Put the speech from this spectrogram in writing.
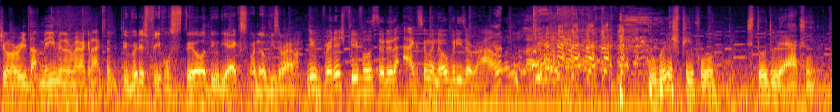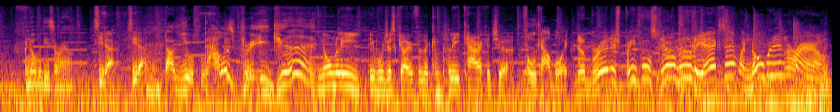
you want to read that meme in an American accent? Do British people still do the accent when nobody's around? Do British people still do the accent when nobody's around? Do British people still do the accent when nobody's around? See that? See that? That was beautiful. That was pretty good. Normally, people just go for the complete caricature. Full cowboy. The British people still do the accent when nobody's around.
